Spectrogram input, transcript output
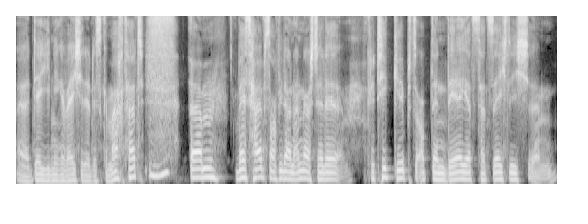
äh, derjenige, welche der das gemacht hat. Mhm. Ähm, weshalb es auch wieder an anderer Stelle Kritik gibt, ob denn der jetzt tatsächlich ähm,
